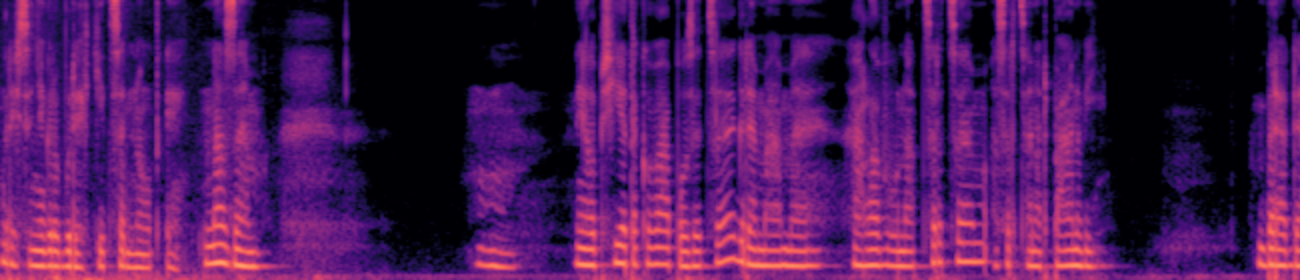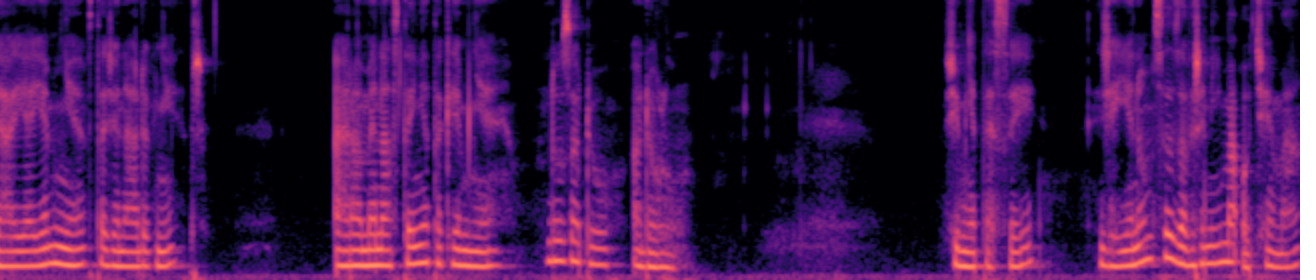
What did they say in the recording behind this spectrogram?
když se někdo bude chtít sednout i na zem. Hmm. Nejlepší je taková pozice, kde máme hlavu nad srdcem a srdce nad pánví. Brada je jemně vtažená dovnitř a ramena stejně tak jemně dozadu a dolů. Všimněte si, že jenom se zavřenýma očima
